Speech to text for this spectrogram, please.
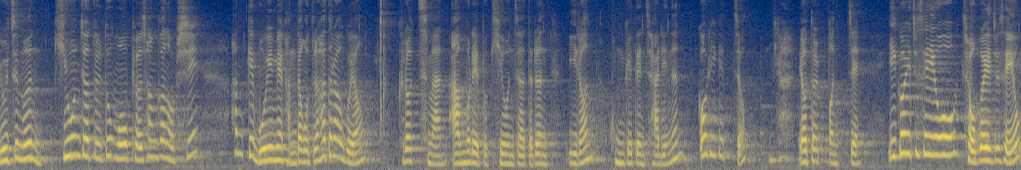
요즘은 기혼자들도 뭐 별 상관없이 함께 모임에 간다고들 하더라고요. 그렇지만 아무래도 기혼자들은 이런 공개된 자리는 꺼리겠죠. 여덟 번째, 이거 해주세요, 저거 해주세요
